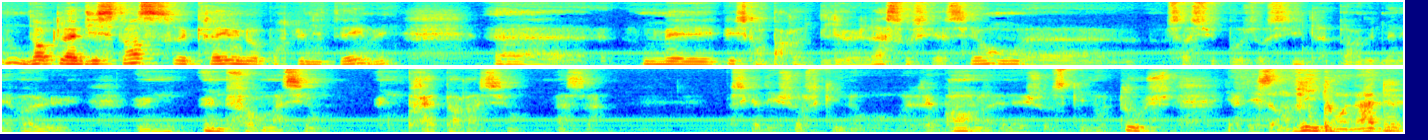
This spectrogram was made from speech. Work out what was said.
Donc la distance crée une opportunité. Euh, mais puisqu'on parle de l'association, euh, ça suppose aussi de la part du bénévole une, formation, une préparation à ça. Parce qu'il y a des choses qui nous ébranlent, il y a des choses qui nous touchent, il y a des envies qu'on a de,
